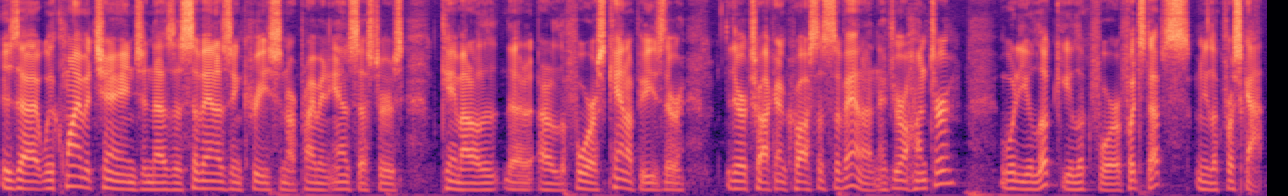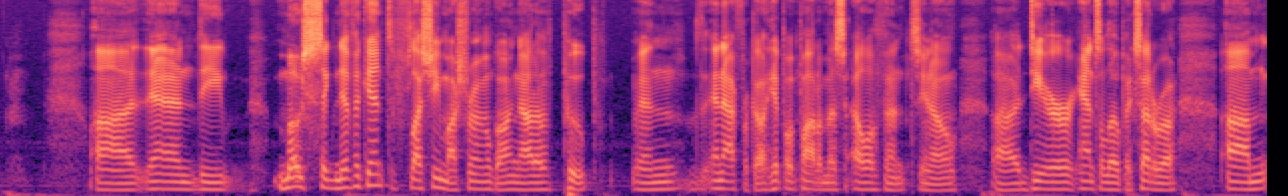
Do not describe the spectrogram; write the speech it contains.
is that with climate change and as the savannas increase and our primate ancestors came out of the, out of the forest canopies, they're they're tracking across the savannah. And if you're a hunter, what do you look? You look for footsteps and you look for scat. Uh, and the most significant fleshy mushroom going out of poop in in Africa, hippopotamus, elephant, you know, uh, deer, antelope, etc., um,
